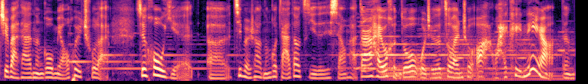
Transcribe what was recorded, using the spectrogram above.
去把它能够描绘出来，最后也呃，基本上能够达到自己的想法。当然还有很多，我觉得做完之后，哇，我还可以那样，等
